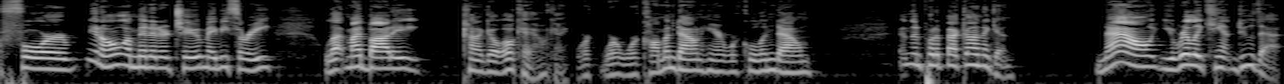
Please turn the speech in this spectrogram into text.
for, you know, a minute or two, maybe 3, let my body kind of go, okay, okay, we're we're we're calming down here, we're cooling down, and then put it back on again. Now you really can't do that.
